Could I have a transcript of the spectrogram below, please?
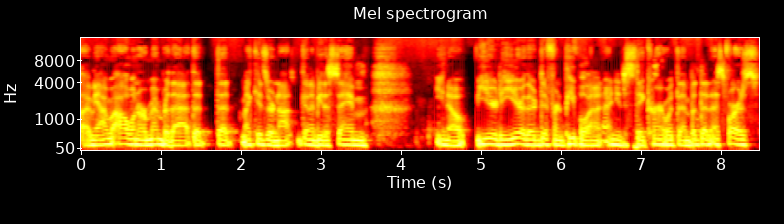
I mean, I, I want to remember that, that, that my kids are not going to be the same, you know, year to year, they're different people. I, I, need to stay current with them. But then as far as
